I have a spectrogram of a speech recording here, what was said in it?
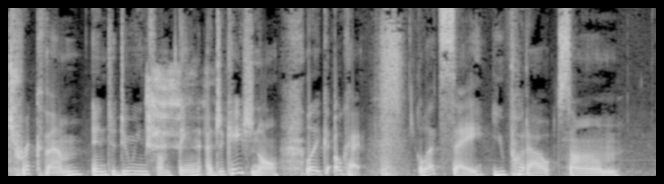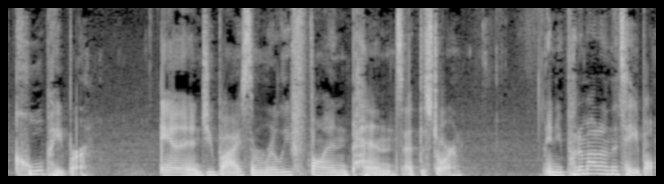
trick them into doing something educational. Like, okay, let's say you put out some cool paper and you buy some really fun pens at the store and you put them out on the table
